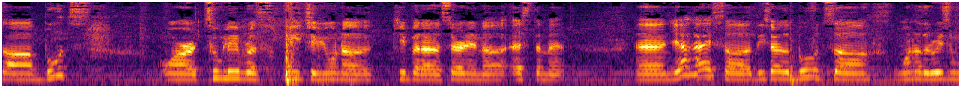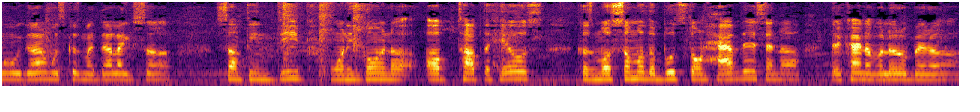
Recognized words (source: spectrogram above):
uh, boots or two libras each if you want to keep it at a certain uh, estimate and yeah guys uh, these are the boots uh, one of the reasons why we got them was because my dad likes uh, something deep when he's going uh, up top the hills because most some of the boots don't have this and they're kind of a little bit uh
